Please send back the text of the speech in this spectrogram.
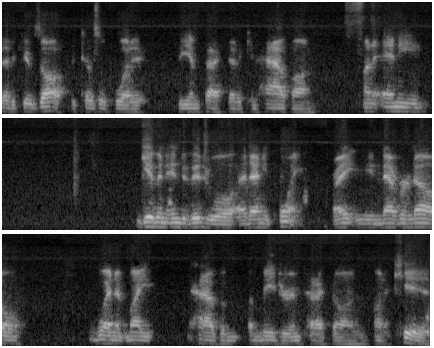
that it gives off, because of what it the impact that it can have on on any given individual at any point, right? And you never know when it might have a, a, major impact on on a kid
